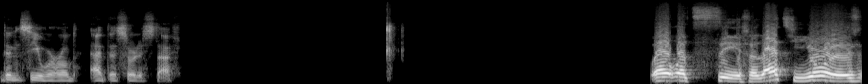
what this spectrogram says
than SeaWorld at this sort of stuff. well, let's see. So that's yours.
